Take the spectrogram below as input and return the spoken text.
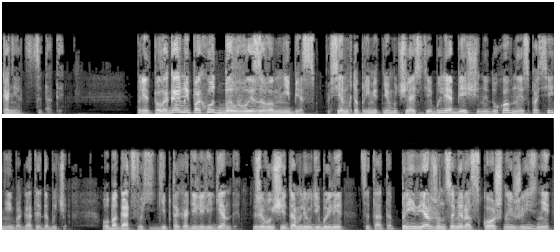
Конец цитаты. Предполагаемый поход был вызовом небес. Всем, кто примет в нем участие, были обещаны духовное спасение и богатая добыча. О богатствах Египта ходили легенды. Живущие там люди были, цитата, «приверженцами роскошной жизни»,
